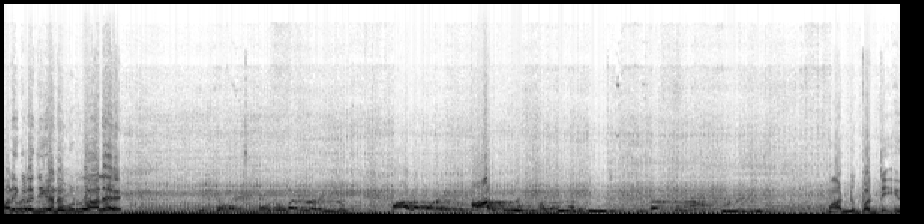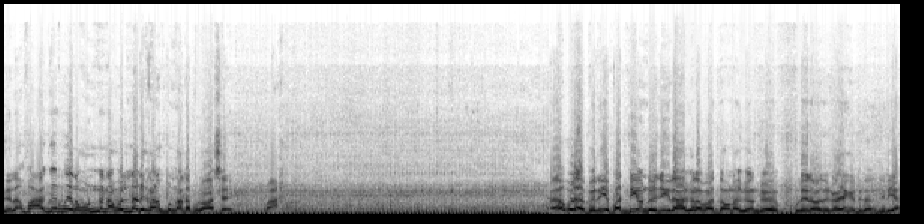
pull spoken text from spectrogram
மணிக்கூட வச்சுக்காண்டோ விட்றோ ஆளை? மாட்டுப்பட்டி இதெல்லாம் பார்க்கறது ஒன்று நான் வெளிநாட்டுக்கு அனுப்புனாடா ப்ரோ ஆசை வா. எவ்வளோ பெரிய பட்டி கொண்டு வச்சுக்கிற ஆக்களை பார்த்தா உனக்கு அங்கே பிள்ளைகளை வந்து கல்யாணம் கட்டுதா சரியா?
